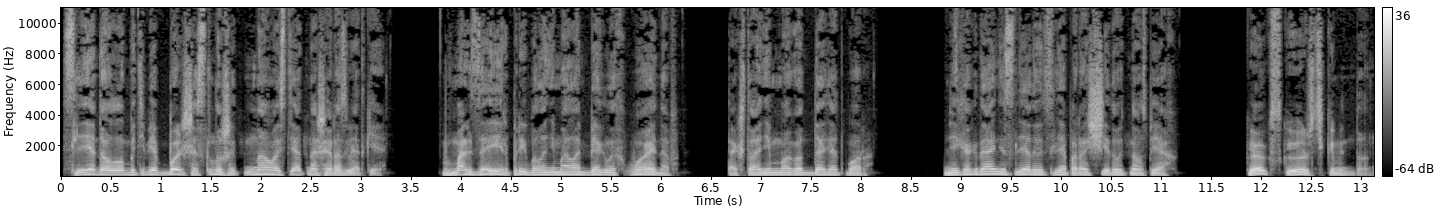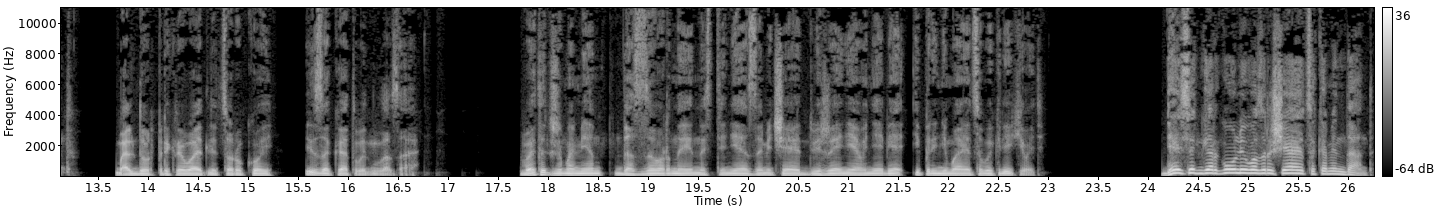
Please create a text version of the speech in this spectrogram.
«Следовало бы тебе больше слушать новости от нашей разведки. В Мальзаир прибыло немало беглых воинов, так что они могут дать отпор. Никогда не следует слепо рассчитывать на успех. «Как скажете, комендант». Бальдур прикрывает лицо рукой и закатывает глаза. В этот же момент дозорные на стене замечают движение в небе и принимаются выкрикивать. «Десять горгулей возвращаются, комендант!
